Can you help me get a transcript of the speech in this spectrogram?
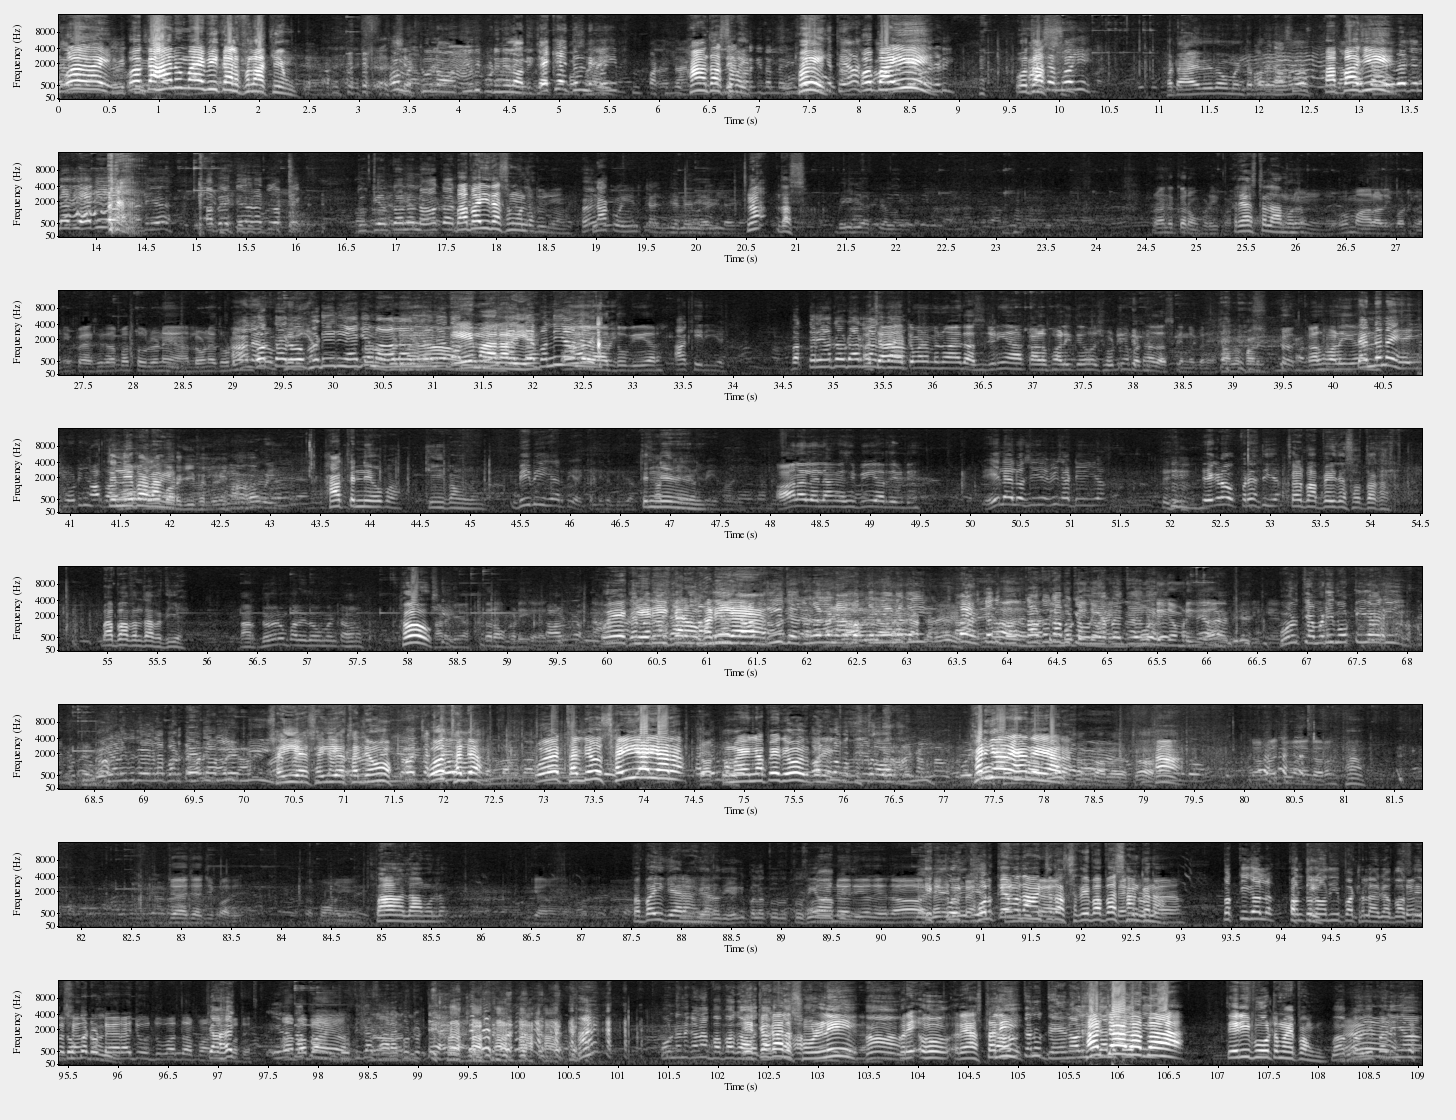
ਓਏ ਓਏ ਗਾਹਾਂ ਨੂੰ ਮੈਂ ਵੀ ਕਲ ਫਲਾ ਕੇ ਆਉਂ ਉਹ ਮਿੱਠੂ ਲਾਉਂਦੀ ਉਹਦੀ ਕੁੜੀ ਨੇ ਲਾਤੀ ਦੇਖੇ ਇਧਰ ਨਿਕਲੀ ਪੱਠੀ ਹਾਂ ਦੱਸ ਬਈ। ਓਏ ਓ ਬਾਈ। ਉਹ ਦੱਸ। ਦੱਸੋ ਜੀ। ਹਟਾਏ ਦੇ 2 ਮਿੰਟ ਪਰ ਹੁਣ। ਬਾਬਾ ਜੀ। ਜਿੰਨੇ ਦੀ ਹੈਗੀ ਆ। ਆ ਬੇਟੇ ਦਾ ਤੂੰ ਆਪੇ ਦੂਜੇ ਦਾ ਨਾ ਨਾ ਕਰ ਬਾਬਾ ਜੀ ਦੱਸ ਮੁੱਲ। ਨਾ ਕੋਈ ਨਹੀਂ ਚੱਲ ਜਿੰਨੇ ਦੀ ਹੈਗੀ ਲੈ ਨਾ ਦੱਸ। 20000 ਰੁਪਏ ਮੰਗਦਾ ਉਹਨਾਂ ਦੇ ਘਰੋਂ ਫੜੀ ਪੱਠ ਰੈਸਟ ਲਾ ਮੁੱਲ। ਉਹ ਮਾਲ ਵਾਲੀ ਪੱਠ ਲੈਣੀ ਪੈਸੇ ਤਾਂ ਆਪਾਂ ਤੋਲਣੇ ਆ ਲਾਉਣੇ ਥੋੜਾ ਉਹ ਕਰੋ ਖੜੀ ਨਹੀਂ ਹੈਗੀ ਮਾਲ ਵਾਲੀਆਂ ਨੇ ਇਹ ਮਾਲ ਵਾਲੀ ਹੈ। ਬੰਨੀਆਂ ਯਾਰ ਦੂਗੀ ਯਾਰ। ਆਖੀਰੀ ਹੈ ਬੱਕਰੀਆਂ ਤੋਂ ਡਰ ਅੱਛਾ ਲੱਗਦਾ। ਇੱਕ ਮਿੰਟ ਮੈਨੂੰ ਐ ਦੱਸ ਜਿਹੜੀਆਂ ਕਲਫ ਵਾਲੀ ਤੇ ਉਹ ਛੋਟੀਆਂ ਪੱਠਾਂ ਦੱਸ ਕਿੰਨੇ ਪੈਸੇ ਚੱਲ ਫੜੀ ਕਲਫ ਵਾਲੀ ਯਾਰ ਤਿੰਨ ਨਹੀਂ ਹੈ ਜੀ ਛੋਟੀਆਂ। ਤਿੰਨੇ ਪਾ ਵੜ ਲਾਂਗੇ ਗਈ ਥੱਲੇ। ਹੋ ਹਾਂ ਤਿੰਨੇ ਉਹ ਪਾ ਕੀ ਪਾਉਂਗਾ 20 20000 ਰੁਪਏ ਇਕੱਲੀ ਇਕੱਲੀ ਦਾ। ਤਿੰਨੇ ਨੇ ਹਾਂ ਜੀ। ਆ ਨਾ ਲੈ ਲਾਂਗੇ ਅਸੀਂ 20000 ਦੀ ਏਡੀ ਇਹ ਲੈ ਲਓ ਸੀ ਇਹ ਵੀ ਸਾਡੀ ਹੀ ਆ। ਇਹ ਕਿਹੜਾ ਉੱਪਰ ਦੀ ਆ? ਚੱਲ ਬਾਬੇ ਜੀ ਦਾ ਸੌਦਾ ਕਰ। ਬਾਬਾ ਬੰਦਾ ਵਧੀਆ। ਕਰ ਦੋ ਇਹਨੂੰ ਪਰੇ 2 ਮਿੰਟ ਹੁਣ। ਹੋ। ਘਰੋਂ ਖੜੀ ਕਰ ਓਏ ਕਿਹੜੀ ਘਰੋਂ ਖੜੀ ਐ? ਫਰੀ ਦੇ ਦੂੰਗਾ ਜੇ ਨਾ ਬੱਕਰੀਆਂ ਨਾ ਗਈ ਭੈਣ ਤੇ ਬੋਕਾਂ ਤੋਂ ਤਾਂ ਬਚਾਉਣੀਆਂ ਪੈਂਦੀਆਂ ਮੋਟੀ ਚਮੜੀ ਦੀ ਹੁਣ ਚਮੜੀ ਮੋਟੀ ਆ ਗਈ। ਮੇਰੇ ਵਾਲੀ ਵੀ ਦੇਖ ਲੈ ਫੜ ਕੇ ਮੜੀ ਸਹੀ ਹੈ ਸਹੀ ਹੈ ਥੱਲਿਓ। ਓ ਥੱਲਿਆ। ਓਏ ਥੱਲਿਓ ਸਹੀ ਹੈ ਯਾਰ। ਕਮੈਲ ਨਾ ਭੇਜੋ ਪਰੇ ਖੜੀਆਂ ਰਹਿੰਦੇ ਯਾਰ। ਹਾਂ। ਐਂ ਹਾਂ। ਜੈ ਜੈ ਜੀ ਪਾ ਦੇ। ਪਾ ਲਾ ਮੁੱਲ। 11000 ਬਾਬਾ ਜੀ 11000 ਦੀ ਹੈਗੀ ਪਹਿਲਾਂ ਤੂੰ ਤੁਸੀਂ ਆਪ ਨੇ ਦੀ ਦੇਖ ਲਾ ਇੱਕੋ ਹੀ ਖੁੱਲ ਕੇ ਮੈਦਾਨ ਚ ਦੱਸ ਦੇ ਬਾਬਾ ਸੰਗ ਨਾ। ਪੱਕੀ ਗੱਲ 15 ਦੀ ਪੱਠ ਲੈ ਜਾ ਬਸ ਇਹ ਤੋਂ ਸਿੰਘ ਟੁੱਟਿਆ ਰਾਜੂ ਉਦੋਂ ਬਾਅਦ ਆਪਾਂ ਚਾਹੇ ਇਹਦਾ ਆ ਤਾਂ ਬਾਬਾ ਛੋਟੀ ਦਾ ਸਾਰਾ ਕੁਝ ਟੁੱਟਿਆ ਹੈ ਉਹਨਾਂ ਨੇ ਕਹਣਾ ਬਾਬਾ ਗਾਲ ਇੱਕ ਗੱਲ ਸੁਣ ਲਈ। ਹਾਂ। ਪਰ ਉਹ ਰਿਆਸਤ ਕੱਲ੍ਹ ਵਾਲੀ ਤੈਨੂੰ ਦੇਣ ਵਾਲੀ ਖੜ ਜਾ ਕਹਿਤੀ। ਬਾਬਾ ਤੇਰੀ ਵੋਟ ਮੈਂ ਪਾਉਂ ਬਾਬਾ ਨਹੀਂ ਪੜੀਆਂ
